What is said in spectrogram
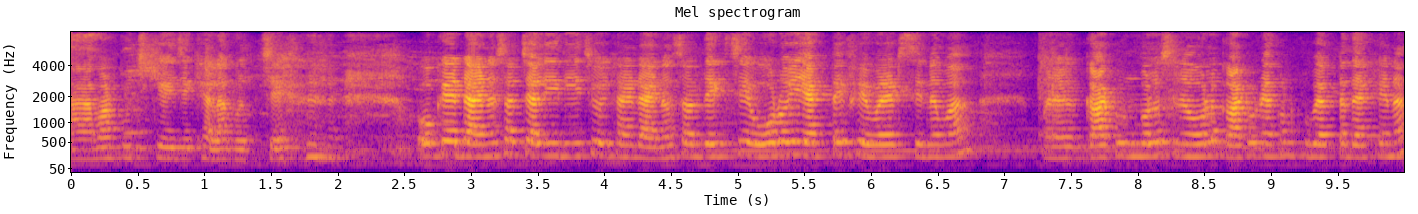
আর আমার পুচকি ওই যে খেলা করছে। ওকে ডাইনোসর চালিয়ে দিয়েছি, ওইখানে ডাইনোসর দেখছে। ওর ওই একটাই ফেভারিট সিনেমা মানে কার্টুন বলো সিনেমা বলো কার্টুন এখন খুব একটা দেখে না।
